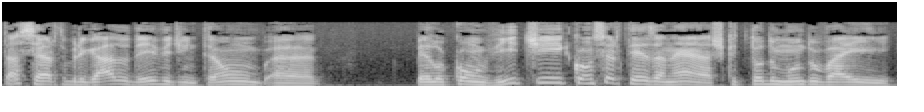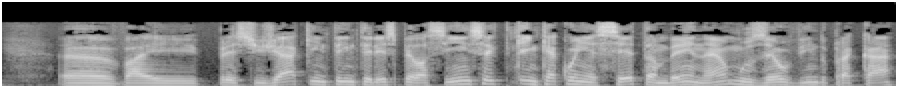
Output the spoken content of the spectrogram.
Tá certo, obrigado David, então, uh, pelo convite com certeza, né, acho que todo mundo vai uh, vai prestigiar quem tem interesse pela ciência, quem quer conhecer também, né? O museu vindo para cá,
